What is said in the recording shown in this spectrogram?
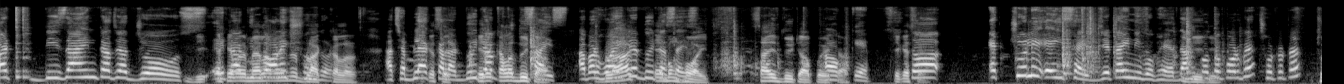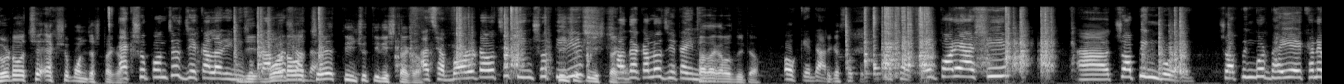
বাট ডিজাইনটা যা জোস এটা কিন্তু অনেক black সুন্দর। আচ্ছা ব্ল্যাক কালার দুইটা কালার দুইটা। সাইজ আবার Black হোয়াইটের দুইটা সাইজ হোয়াইট সাইজ দুইটা আপু এটা। ওকে ঠিক আছে? তো অ্যাকচুয়ালি এই সাইজ যেটাই নিব ভাইয়া দাম কত পড়বে ছোটটা ছোটটা হচ্ছে 150 টাকা। 150 যে কালারই নিব বড়টা হচ্ছে 330 টাকা। আচ্ছা বড়টা হচ্ছে 330 330 সাদা কালো যেটাই নিব। সাদা কালো দুইটা। ওকে ডান আচ্ছা এরপরে আসি চপিং বোর্ড চপিং বোর্ড ভাইয়া এখানে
